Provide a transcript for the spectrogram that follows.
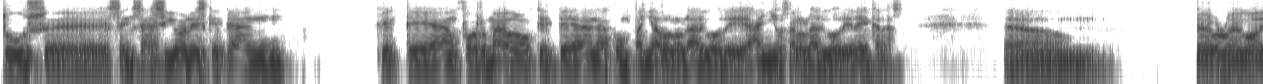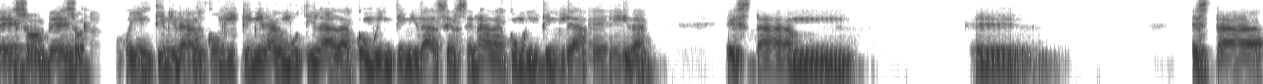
tus eh, sensaciones que te han que te han formado, que te han acompañado a lo largo de años, a lo largo de décadas. Um, pero luego de eso, de eso intimidad como intimidad mutilada, como intimidad cercenada, como intimidad herida, está, mm, eh, está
